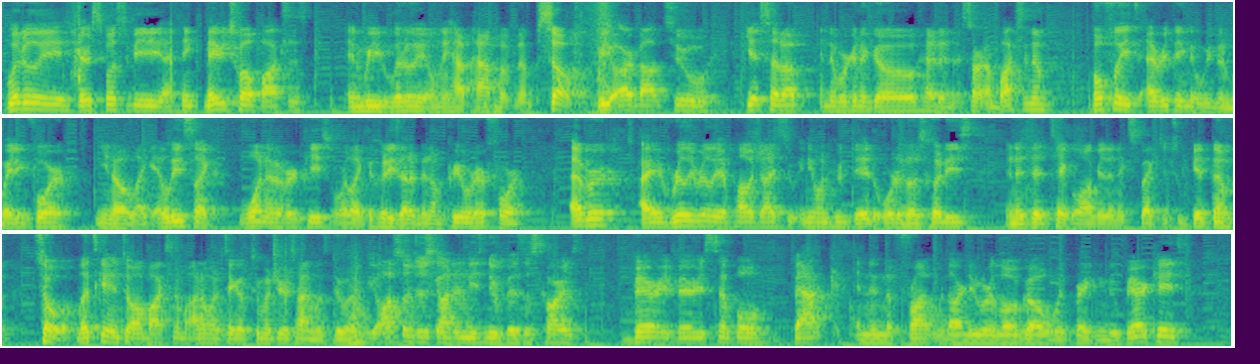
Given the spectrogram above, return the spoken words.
Literally, there's supposed to be, I think, maybe 12 boxes and we literally only have half of them. So we are about to get set up and then we're gonna go ahead and start unboxing them. Hopefully it's everything that we've been waiting for. You know, like at least like one of every piece or like the hoodies that have been on pre-order for ever. I really, really apologize to anyone who did order those hoodies and it did take longer than expected to get them. So let's get into unboxing them. I don't wanna take up too much of your time, let's do it. We also just got in these new business cards. Very, very simple back and then the front with our newer logo with breaking new barricades.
